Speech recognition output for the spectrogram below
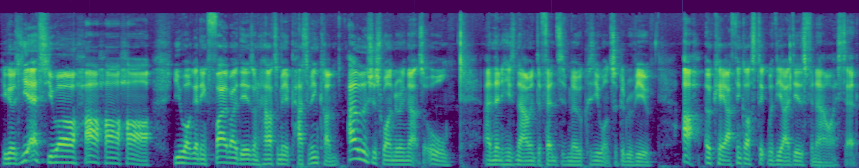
He goes, Yes, you are. Ha ha ha. You are getting five ideas on how to make passive income. I was just wondering, that's all. And then he's now in defensive mode because he wants a good review. Ah, okay, I think I'll stick with the ideas for now, I said.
